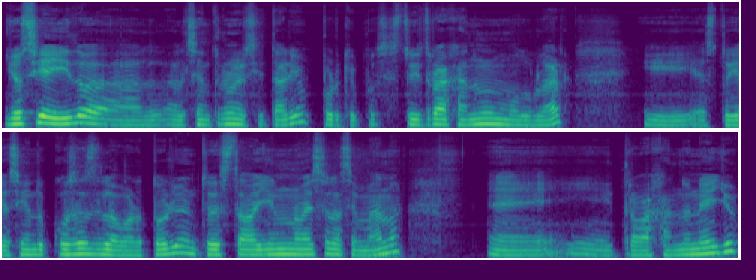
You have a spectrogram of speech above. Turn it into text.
Yo sí he ido al, al, centro universitario porque pues estoy trabajando en un modular y estoy haciendo cosas de laboratorio, entonces estaba yendo una vez a la semana eh, y trabajando en ello.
